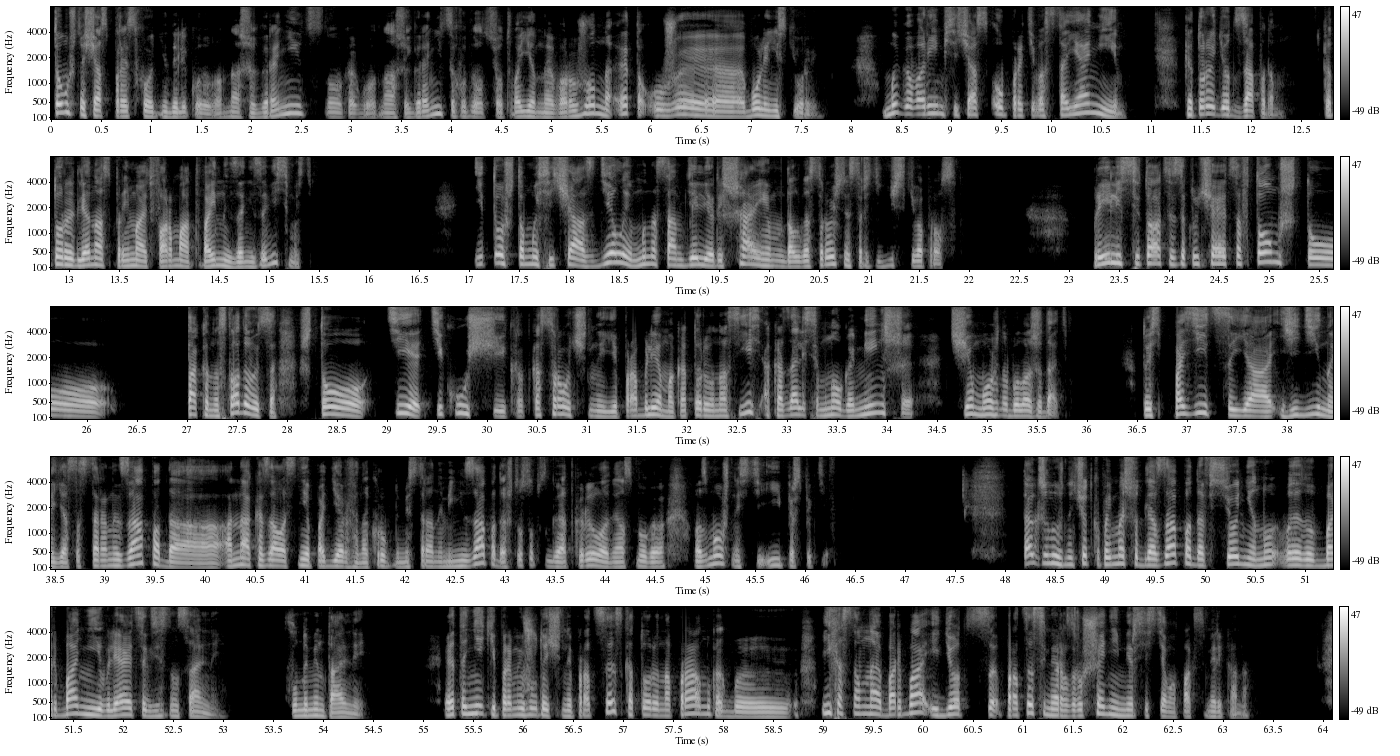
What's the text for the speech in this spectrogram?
том, что сейчас происходит недалеко от наших границ, ну, как бы вот на наших границах, вот это все вот военное вооруженное, это уже более низкий уровень. Мы говорим сейчас о противостоянии, которое идет с Западом, которое для нас принимает формат войны за независимость. И то, что мы сейчас делаем, мы на самом деле решаем долгосрочный стратегический вопрос. Прелесть ситуации заключается в том, что так оно складывается, что те текущие краткосрочные проблемы, которые у нас есть, оказались много меньше, чем можно было ожидать. То есть позиция единая со стороны Запада, она оказалась не поддержана крупными странами не Запада, что, собственно говоря, открыло для нас много возможностей и перспектив. Также нужно четко понимать, что для Запада все не, ну, вот эта борьба не является экзистенциальной, фундаментальной. Это некий промежуточный процесс, который направлен, ну, как бы, их основная борьба идет с процессами разрушения мир-системы Пакс Американо.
